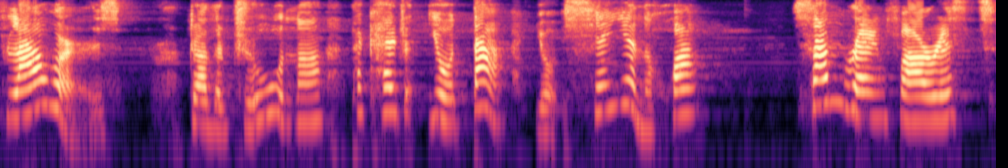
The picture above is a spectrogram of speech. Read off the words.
flowers. 这儿的植物呢，它开着又大又鲜艳的花。Some rainforests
